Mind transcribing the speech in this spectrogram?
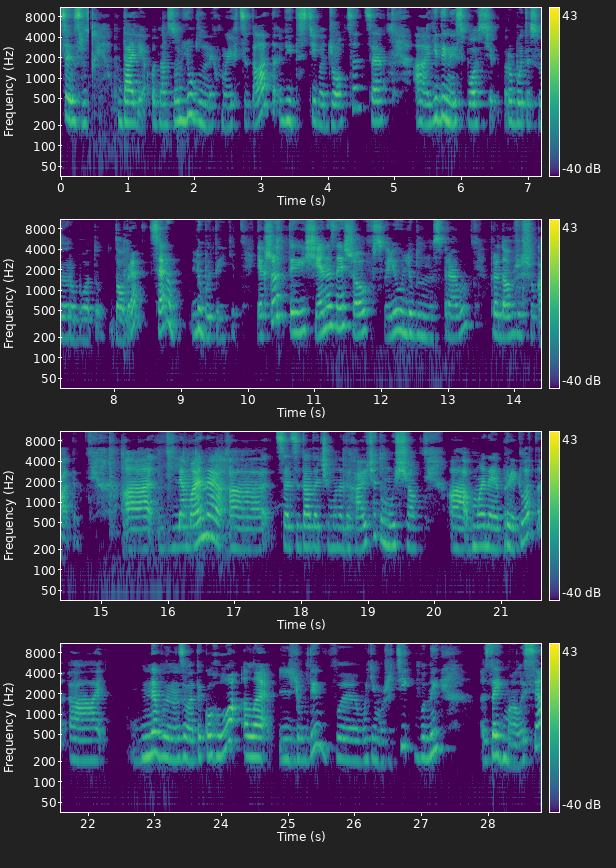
це зрозуміло. Далі одна з улюблених моїх цитат від Стіва Джобса це єдиний спосіб робити свою роботу добре це любити її. Якщо ти ще не знайшов свою улюблену справу, продовжуй шукати. А, для мене а, ця цитата чому надихаюча, тому що а, в мене є приклад. А, не буду називати кого, але люди в моєму житті вони займалися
